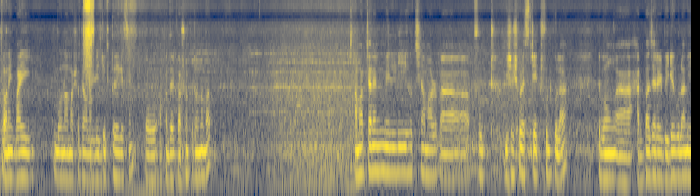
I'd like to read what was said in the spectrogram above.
তো অনেক ভাই বোন আমার সাথে অলরেডি যুক্ত হয়ে গেছেন তো আপনাদেরকে অসংখ্য ধন্যবাদ। আমার চ্যানেল মেনলি হচ্ছে আমার ফুড বিশেষ করে স্টেট ফুডগুলা এবং আহ, হাটবাজারের ভিডিওগুলো আমি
